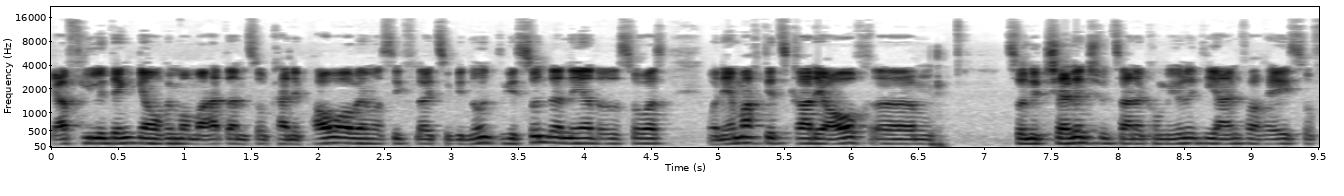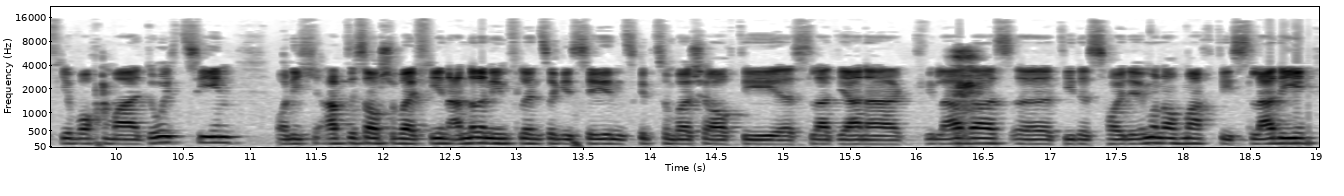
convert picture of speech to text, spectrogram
ja viele denken ja auch immer, man hat dann so keine Power, wenn man sich vielleicht so gesund ernährt oder sowas. Und er macht jetzt gerade auch ähm, so eine Challenge mit seiner Community, einfach hey so vier Wochen mal durchziehen. Und ich habe das auch schon bei vielen anderen Influencer gesehen. Es gibt zum Beispiel auch die äh, Sladjana Klavas, äh, die das heute immer noch macht, die Sluddy,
